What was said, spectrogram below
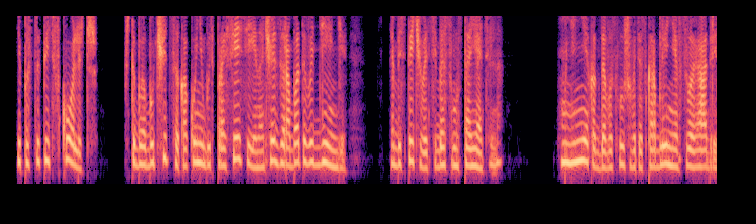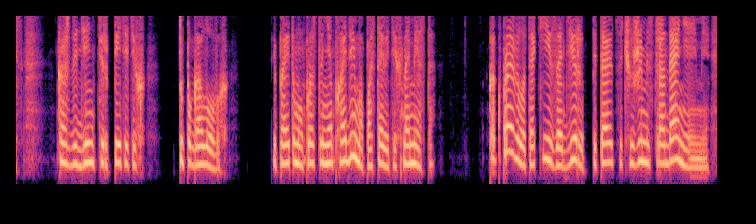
и поступить в колледж, чтобы обучиться какой-нибудь профессии и начать зарабатывать деньги, обеспечивать себя самостоятельно. Мне некогда выслушивать оскорбления в свой адрес, каждый день терпеть этих тупоголовых, и поэтому просто необходимо поставить их на место. Как правило, такие задиры питаются чужими страданиями —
